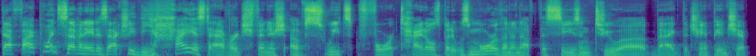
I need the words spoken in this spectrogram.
That 5.78 is actually the highest average finish of Sweet's four titles, but it was more than enough this season to uh, bag the championship.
